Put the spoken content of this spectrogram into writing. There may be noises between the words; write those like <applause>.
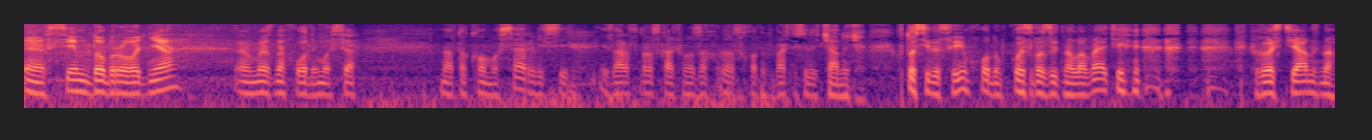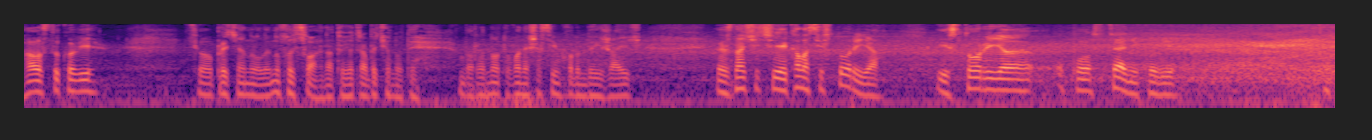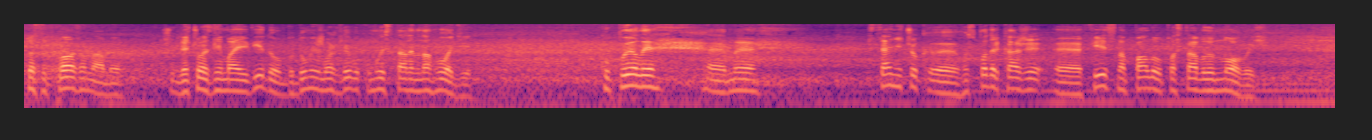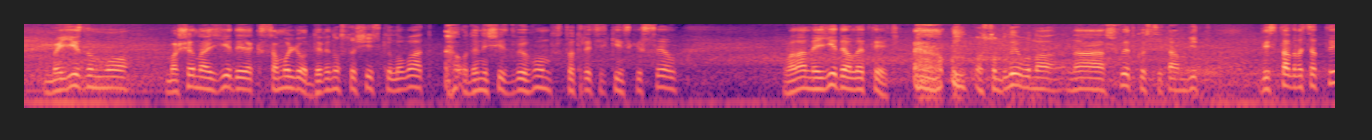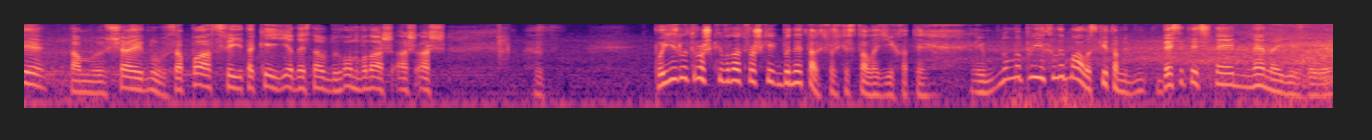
Е, Всім доброго дня. Е, Ми знаходимося на такому сервісі і зараз ми розкажемо за розходом. Бачите, сюди тянуть. Хтось іде своїм ходом, когось возить на лаветі, <laughs> когось тягнуть на галстукові. Цього притягнули. Ну, Volkswagen, то його треба тягнути. Бо то вони ще своїм ходом доїжджають. Е, Значить, яка у нас історія? Історія по сценікові. Хто слідкував за нами, для чого знімаю відео, бо думаю, можливо, комусь стане в нагоді. Купили е, ми сценічок, е, господар каже, е, фільтр на паливо поставили новий. Ми їздимо, машина їде як самоліт, 96 кВт, 1,6 двигун, 130 кінських сил. Вона не їде, а летить. <clears throat> Особливо на, на швидкості там від, від 120, там ще ну, запас ще і такий є, десь на обгон, вона аж аж аж. Поїздили трошки, вона трошки якби не так трошки стала їхати. І, ну, ми приїхали мало, скільки там 10 тисяч не, не наїздили.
